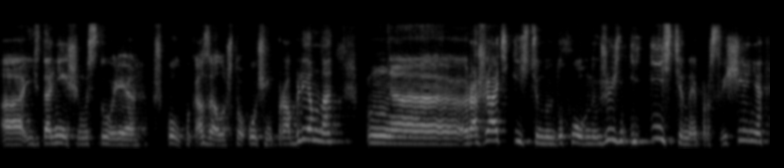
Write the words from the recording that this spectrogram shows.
а, и в дальнейшем история школ показала, что очень проблемно, рожать истинную духовную жизнь и истинное просвещение,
